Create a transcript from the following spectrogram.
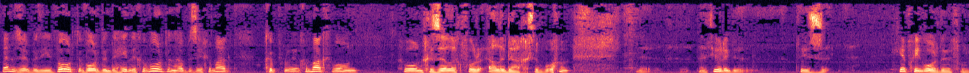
Ja, dus hebben die woorden, woorden, de heilige woorden, hebben ze gemaakt, ge, gemaakt gewoon, gewoon gezellig voor alle dag. Natuurlijk, het is, ik heb geen woorden voor.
